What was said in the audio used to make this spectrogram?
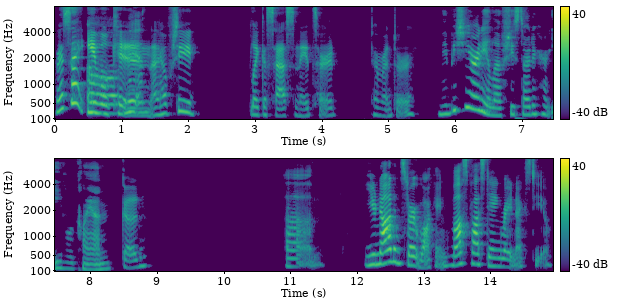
Where's that evil Oh, kitten? man. I hope she like assassinates her her mentor. Maybe she already left. She's starting her evil clan. Good. Um, you nod and start walking, Mosspaw staying right next to you.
